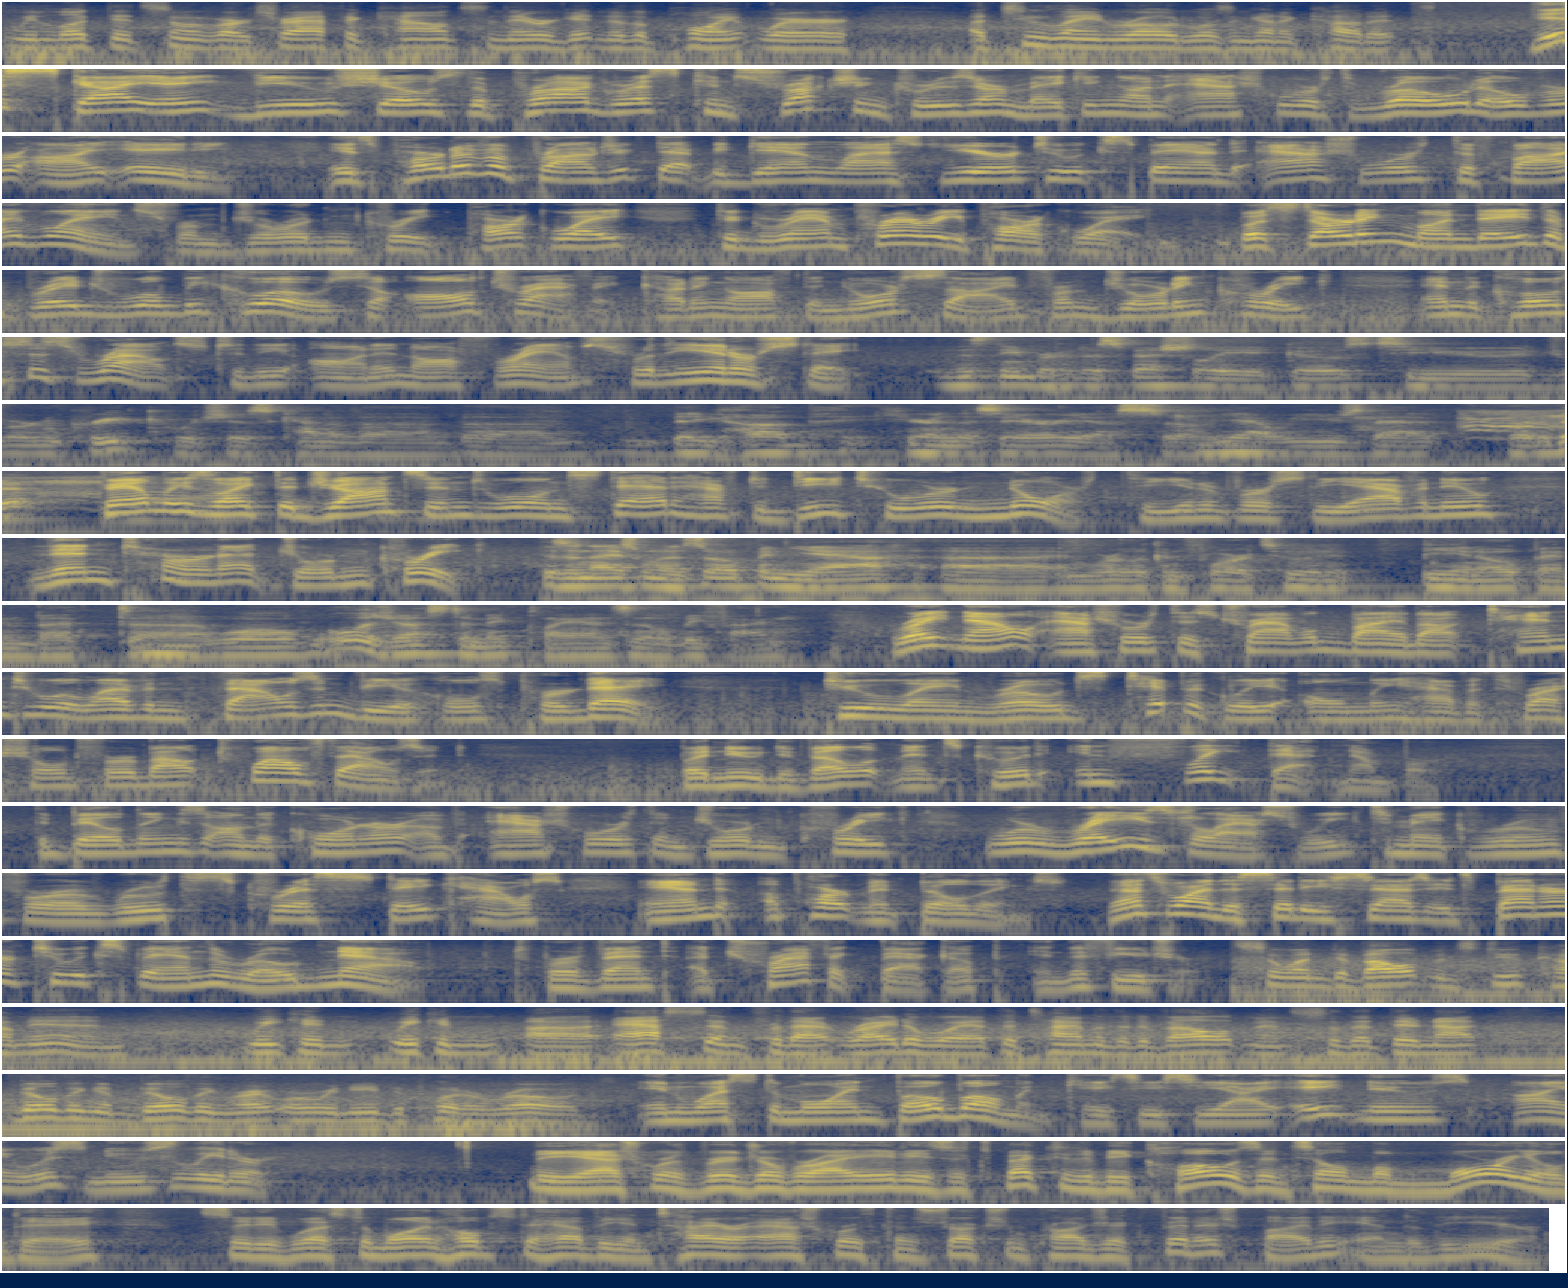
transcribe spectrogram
We looked at some of our traffic counts and they were getting to the point where a two-lane road wasn't going to cut it. This Sky 8 view shows the progress construction crews are making on Ashworth Road over I-80. It's part of a project that began last year to expand Ashworth to five lanes from Jordan Creek Parkway to Grand Prairie Parkway. But starting Monday, the bridge will be closed to all traffic, cutting off the north side from Jordan Creek and the closest routes to the on and off ramps for the interstate. This neighborhood especially it goes to Jordan Creek, which is kind of a, a, big hub here in this area. So yeah, we use that quite a bit. Families like the Johnsons will instead have to detour north to University Avenue, then turn at Jordan Creek. It's a nice when it's open, yeah, uh, and we're looking forward to it being open, but uh, we'll, we'll adjust and make plans and it'll be fine. Right now, Ashworth is traveled by about 10 to 11,000 vehicles per day. Two lane roads typically only have a threshold for about 12,000. But new developments could inflate that number. The buildings on the corner of Ashworth and Jordan Creek were razed last week to make room for a Ruth's Chris steakhouse and apartment buildings. That's why the city says it's better to expand the road now to prevent a traffic backup in the future. So when developments do come in, we can we can uh, ask them for that right away at the time of the development so that they're not building a building right where we need to put a road. In West Des Moines, Bo Bowman, KCCI 8 News, Iowa's news leader. The Ashworth Bridge over I-80 is expected to be closed until Memorial Day. The city of West Des Moines hopes to have the entire Ashworth construction project finished by the end of the year.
